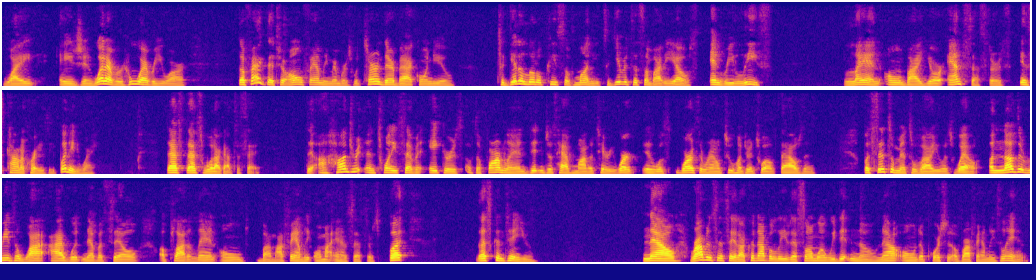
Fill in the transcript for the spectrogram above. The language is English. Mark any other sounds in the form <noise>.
white, Asian, whatever, whoever you are, the fact that your own family members would turn their back on you to get a little piece of money to give it to somebody else and release land owned by your ancestors is kind of crazy. But anyway, that's that's what I got to say the 127 acres of the farmland didn't just have monetary worth. It was worth around 212000 but sentimental value as well. Another reason why i would never sell a plot of land owned by my family or my ancestors. But let's continue. Now robinson said i could not believe that someone we didn't know now owned a portion of our family's land.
